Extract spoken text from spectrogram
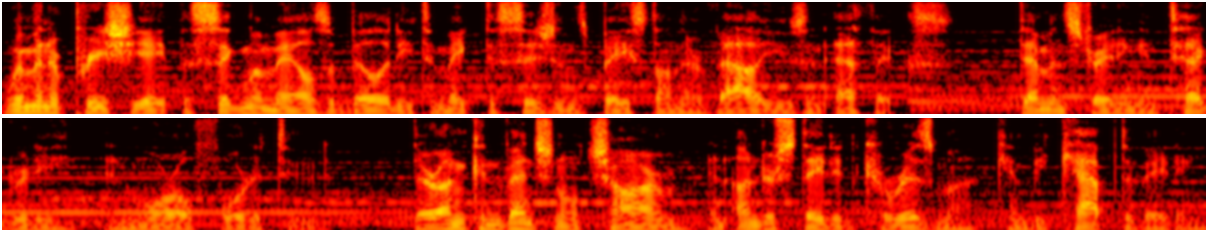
Women appreciate the Sigma male's ability to make decisions based on their values and ethics, demonstrating integrity and moral fortitude. Their unconventional charm and understated charisma can be captivating,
